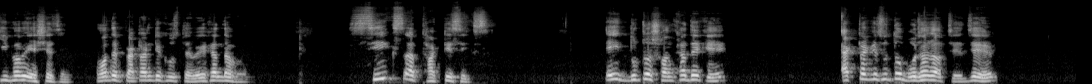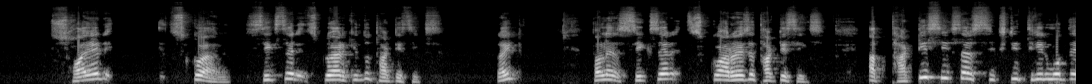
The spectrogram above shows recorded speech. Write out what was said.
কীভাবে এসেছে। আমাদের প্যাটার্নটি খুঁজতে হবে। এখানে দেখো সিক্স আর থার্টি সিক্স এই দুটো সংখ্যা থেকে একটা কিছু তো বোঝা যাচ্ছে যে ছয়ের স্কোয়ার সিক্সের স্কোয়ার কিন্তু থার্টি সিক্স রাইট তাহলে সিক্সের স্কোয়ার হয়েছে থার্টি সিক্স আর থার্টি সিক্স আর সিক্সটি থ্রির মধ্যে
